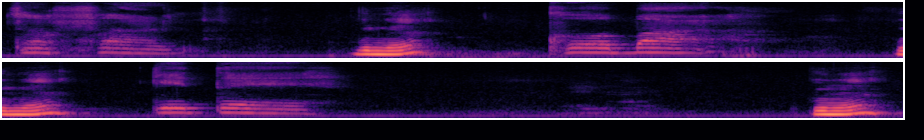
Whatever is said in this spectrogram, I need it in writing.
Zafer. Bu ne? Kurbağa. Bu ne? Kedi. Bu ne?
